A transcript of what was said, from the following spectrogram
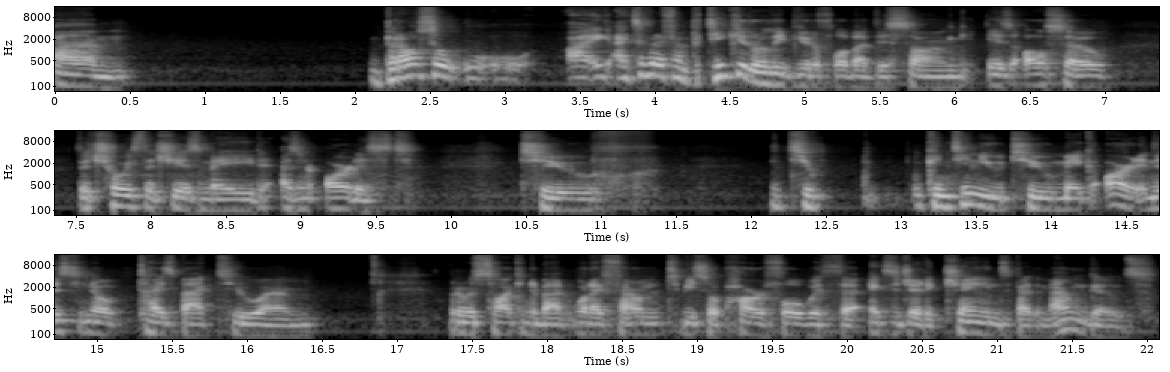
Um, but also, I, I'd say what I find particularly beautiful about this song is also the choice that she has made as an artist to to continue to make art, and this you know ties back to um, what I was talking about. What I found to be so powerful with uh, "Exegetic Chains" by the Mountain Goats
